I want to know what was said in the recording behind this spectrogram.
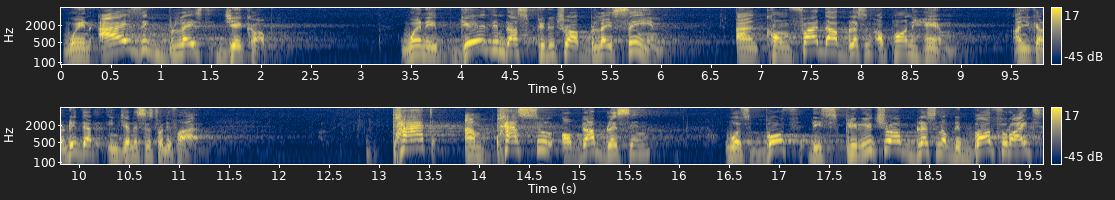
When Isaac blessed Jacob, when he gave him that spiritual blessing and conferred that blessing upon him, and you can read that in Genesis 25, part and parcel of that blessing was both the spiritual blessing of the birthright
